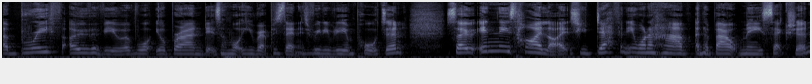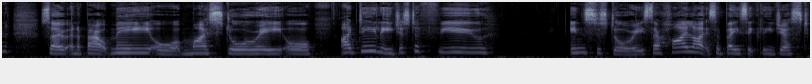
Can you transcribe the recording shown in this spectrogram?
a, brief overview of what your brand is and what you represent is really really important so in these highlights you definitely want to have an about me section so an about me or my story or ideally just a few Insta stories. So highlights are basically just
